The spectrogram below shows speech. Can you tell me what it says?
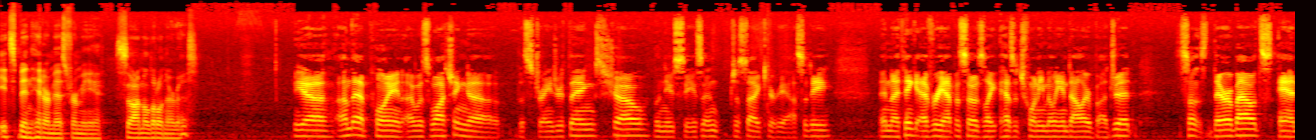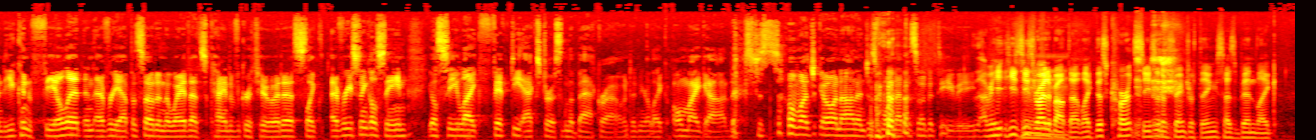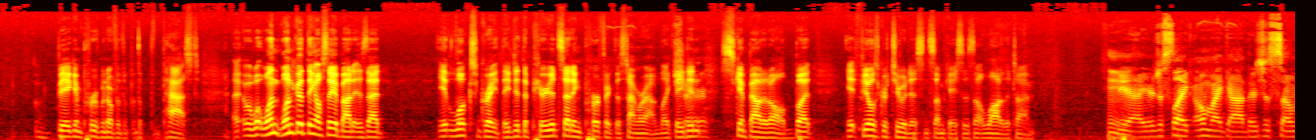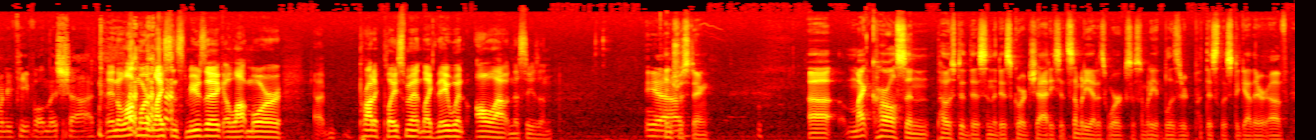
it's been hit or miss for me, so I'm a little nervous. Yeah, on that point, I was watching uh, the Stranger Things show, the new season, just out of curiosity, and I think every episode's like has a twenty million dollar budget, so thereabouts, and you can feel it in every episode in a way that's kind of gratuitous. Like every single scene, you'll see like fifty extras in the background, and you're like, "Oh my god, there's just so much going on in just one episode of TV." I mean, he's he's right about that. Like this current season of Stranger Things has been like big improvement over the, the past. Uh, one one good thing I'll say about it is that it looks great. They did the period setting perfect this time around. Like they Sure. didn't skimp out at all, but it feels gratuitous in some cases a lot of the time. Yeah, you're just like, "Oh my god, there's just so many people in this shot." And a lot more licensed music, a lot more uh, product placement. Like they went all out in this season. Yeah, Interesting. Uh, Mike Carlson posted this in the Discord chat. He said somebody at his work, so somebody at Blizzard put this list together of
